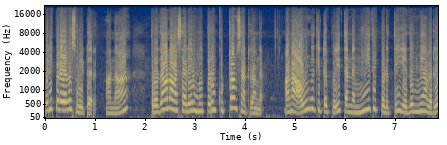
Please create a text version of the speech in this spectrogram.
வெளிப்படையாகவே சொல்லிட்டார். ஆனால் பிரதான ஆசாரியர் மூப்பரும் குற்றம் சாட்டுறாங்க. ஆனால் அவங்க கிட்ட போய் தன்னை நீதிப்படுத்தி எதுவுமே அவர்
